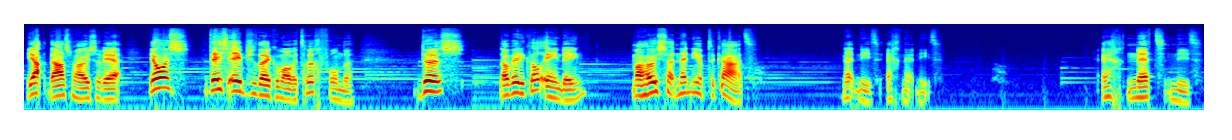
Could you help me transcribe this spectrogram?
Ja, daar is mijn huis alweer. Jongens, deze episode heb ik hem alweer teruggevonden. Dus, nou weet ik wel één ding. Mijn huis staat net niet op de kaart. Net niet, echt net niet. Echt net niet.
